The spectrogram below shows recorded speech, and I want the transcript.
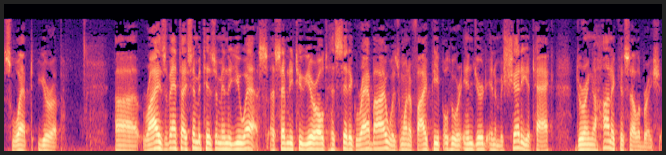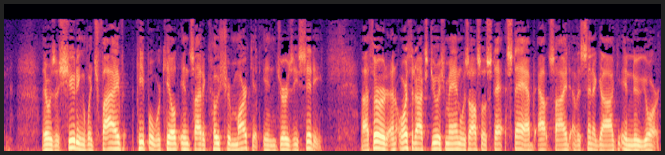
swept Europe. Uh, rise of anti-Semitism in the U.S. A 72-year-old Hasidic rabbi was one of five people who were injured in a machete attack during a Hanukkah celebration. There was a shooting in which five people were killed inside a kosher market in Jersey City. Uh, third, an Orthodox Jewish man was also sta- stabbed outside of a synagogue in New York.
